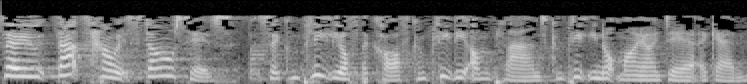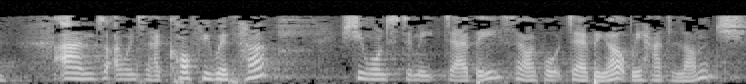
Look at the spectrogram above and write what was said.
so that's how it started. So completely off the cuff, completely unplanned, completely not my idea again. And I went and had coffee with her. She wanted to meet Debbie, so I brought Debbie up. We had lunch.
